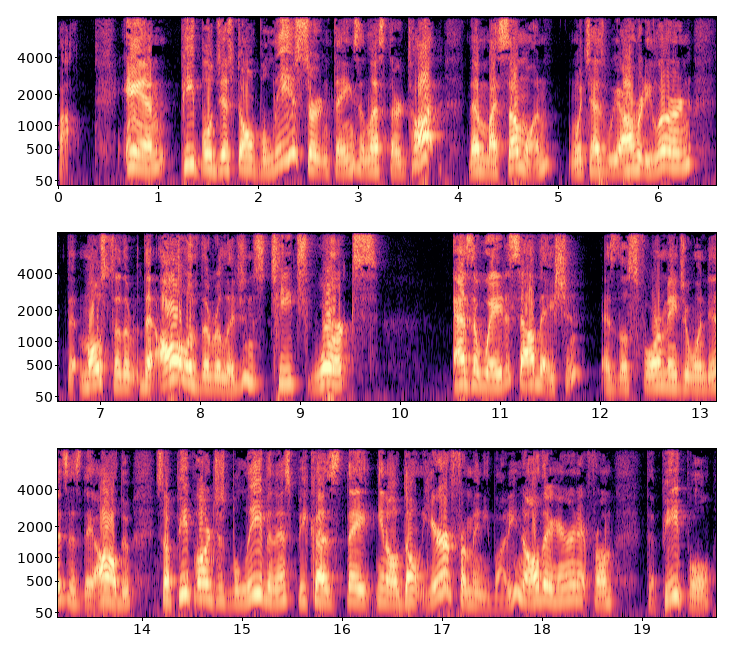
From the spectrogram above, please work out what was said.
Wow. And people just don't believe certain things unless they're taught them by someone, which as we already learned, that most of the that all of the religions teach works as a way to salvation, as those four major ones did, as they all do. So people aren't just believing this because they, you know, don't hear it from anybody. No, they're hearing it from the people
